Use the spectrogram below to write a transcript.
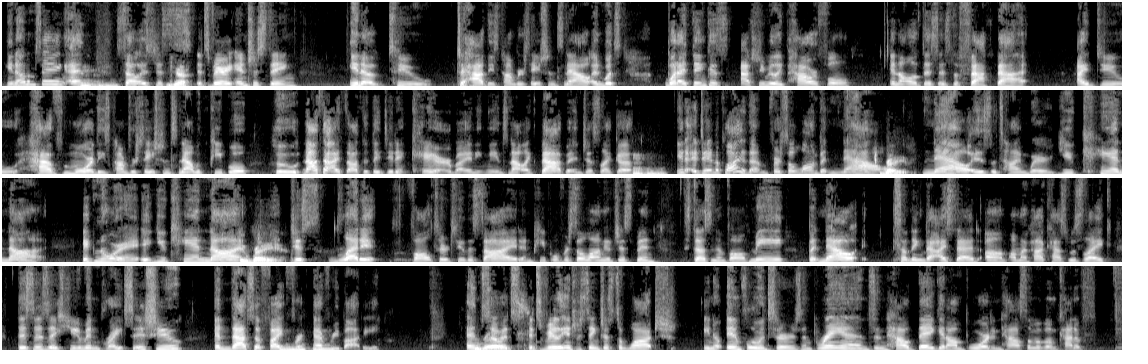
You know what i'm saying? And Mhm. so it's just Yeah. it's very interesting you know to to have these conversations now. And what's what i think is actually really powerful in all of this is the fact that i do have more of these conversations now with people who not that i thought that they didn't care by any means not like that but in just like a Mhm. you know it didn't apply to them for so long. But now right. now is the time where you cannot ignore it. it you cannot right. just let it falter to the side. And people for so long have just been this doesn't involve me. But now something that i said um, on my podcast was like this is a human rights issue and that's a fight mm-hmm. for everybody and Correct. so it's it's really interesting just to watch you know influencers and brands and how they get on board and how some of them kind of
